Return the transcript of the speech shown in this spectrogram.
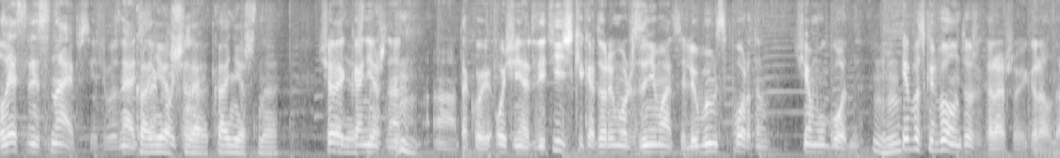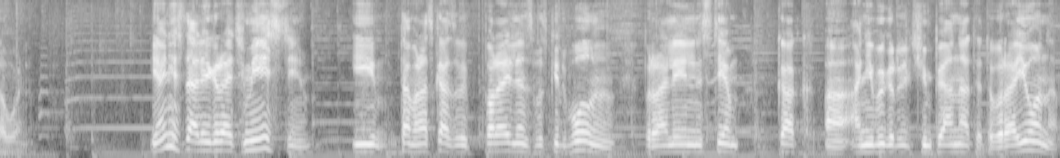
Лесли Снайпс, если вы знаете. такой Конечно, человек. конечно. Человек, конечно, а, такой очень атлетический, который может заниматься любым спортом, чем угодно. И в баскетбол он тоже хорошо играл довольно. И они стали играть вместе, и там рассказывают параллельно с баскетболом, параллельно с тем, как а, они выиграли чемпионат этого района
